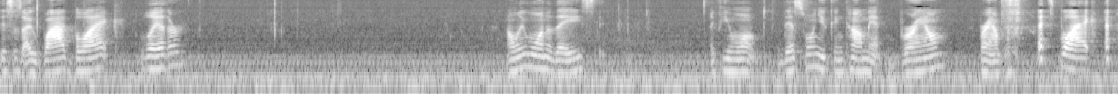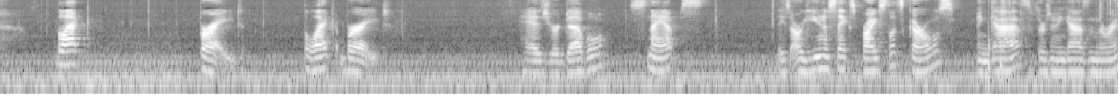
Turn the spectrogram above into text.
this is a wide black leather. Only one of these. If you want this one, you can comment brown. Brown. Black. Black braid. Black braid. Has your double snaps. These are unisex bracelets, girls and guys, if there's any guys in the room.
